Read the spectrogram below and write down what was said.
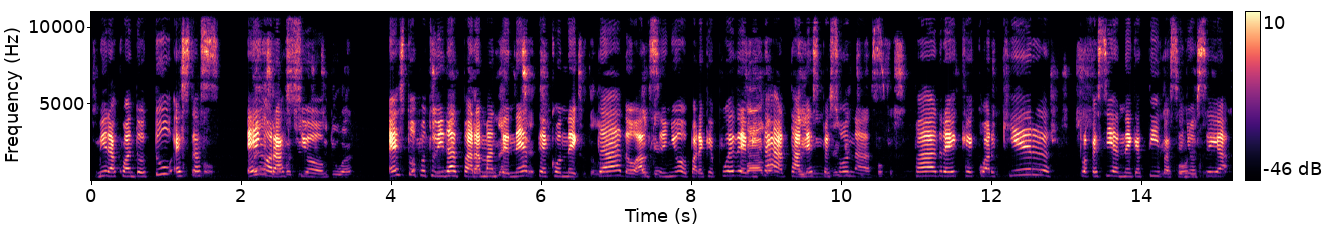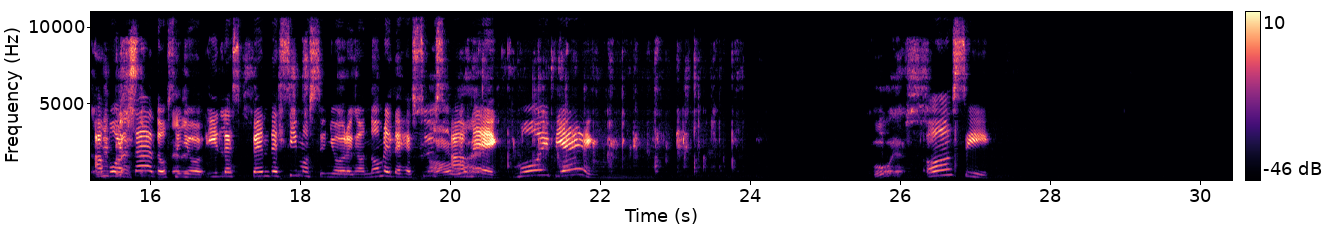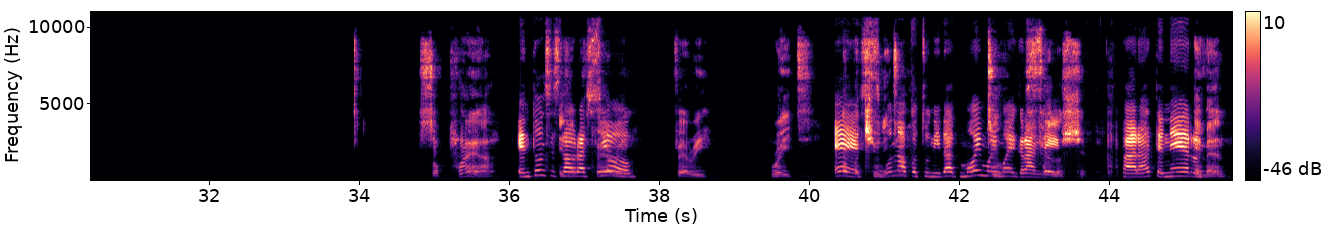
Mira, cuando tú estás en oración, es tu oportunidad para mantenerte conectado al. Señor, para que pueda evitar tales personas. Padre, que cualquier profecía negativa, Señor, sea abortado, Señor, y les bendecimos, Señor, en el nombre de Jesús. Amén. Muy bien. Oh. Oh, sí. So prayer Entonces la oración very, very great es opportunity una oportunidad muy, muy, muy grande fellowship. para tener Amen.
